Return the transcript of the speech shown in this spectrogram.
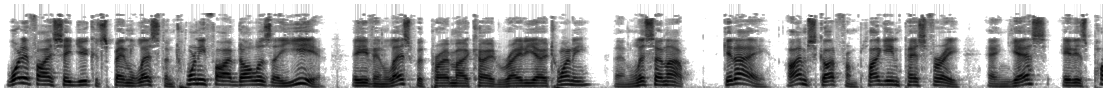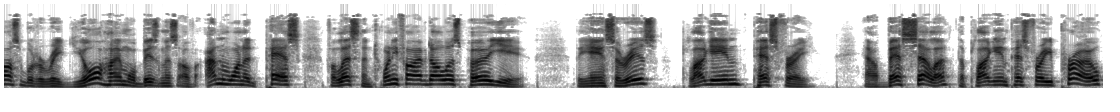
What if I said you could spend less than $25 a year, even less with promo code RADIO20? Then listen up. G'day, I'm Scott from Plug-in Pest Free, and yes, it is possible to rid your home or business of unwanted pests for less than $25 per year. The answer is Plug-in Pest Free. Our bestseller, the Plug-in Pest Free Pro,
